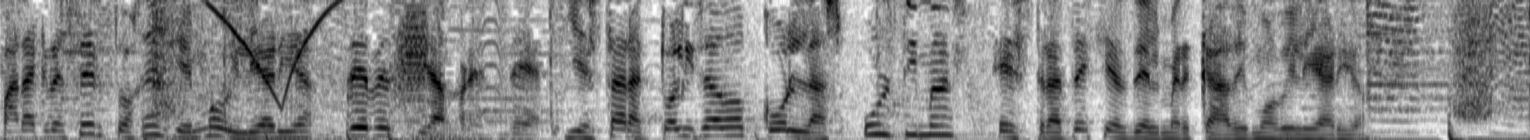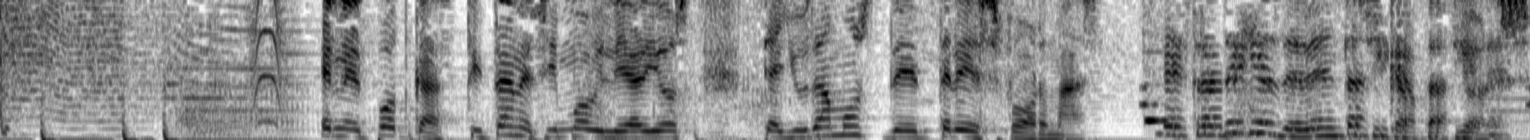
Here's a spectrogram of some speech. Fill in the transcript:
Para crecer tu agencia inmobiliaria debes de aprender y estar actualizado con las últimas estrategias del mercado inmobiliario. En el podcast Titanes Inmobiliarios te ayudamos de tres formas. Estrategias de ventas y captaciones,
